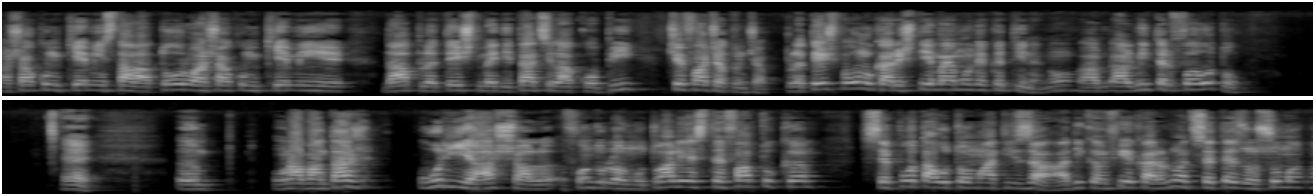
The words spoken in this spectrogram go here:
așa cum chemi instalatorul, așa cum chemi, da, plătești meditații la copii, ce faci atunci? Plătești pe unul care știe mai mult decât tine, nu? Al, al minter fă tu. E, un avantaj uriaș al fondurilor mutuale este faptul că se pot automatiza, adică în fiecare lună îți setezi o sumă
